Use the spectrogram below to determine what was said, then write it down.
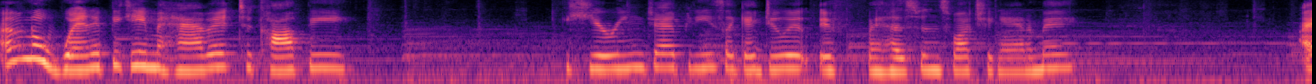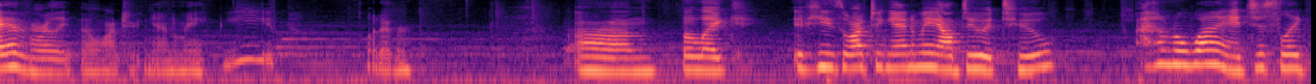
I don't know when it became a habit to copy hearing Japanese. Like, I do it if my husband's watching anime. I haven't really been watching anime. Yeep. Whatever. Um, but like, if he's watching anime, I'll do it too. I don't know why. It's just like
